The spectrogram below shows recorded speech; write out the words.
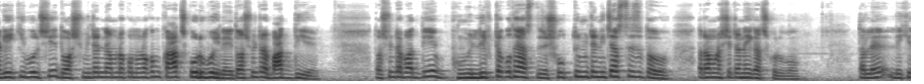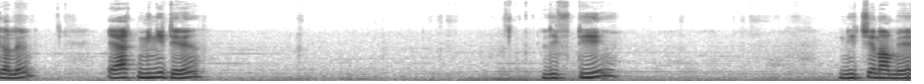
আগে কি বলছি? দশ মিটার নিয়ে আমরা কোনো রকম কাজ করবোই না। এই দশ মিটার বাদ দিয়ে, দশ মিটার বাদ দিয়ে ভূমি লিফটটা কোথায় আসতেছে? সত্তর মিটার নিচে আসতেছে তো, তাহলে আমরা সেটা নিয়ে কাজ করব। তাহলে লিখি তাহলে, এক মিনিটে লিফটটি নিচে নামে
